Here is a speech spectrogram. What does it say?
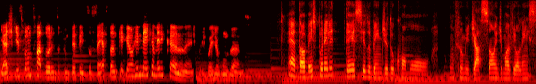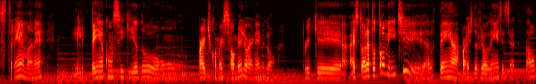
E acho que isso foi um dos fatores do filme ter feito sucesso, tanto que ganhou um remake americano, né? Tipo, depois de alguns anos. É, talvez por ele ter sido vendido como um filme de ação e de uma violência extrema, né? Ele tenha conseguido um parte comercial melhor, né, amigão? Porque a história é totalmente. Ela tem a parte da violência, etc e tal.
